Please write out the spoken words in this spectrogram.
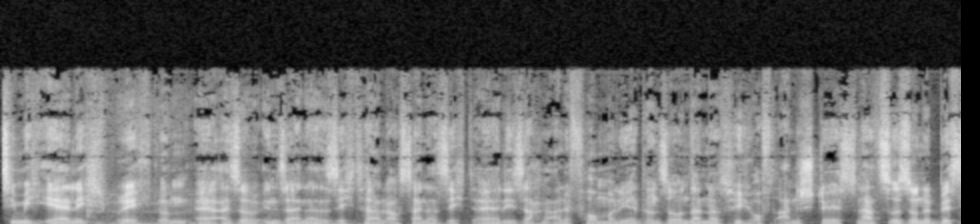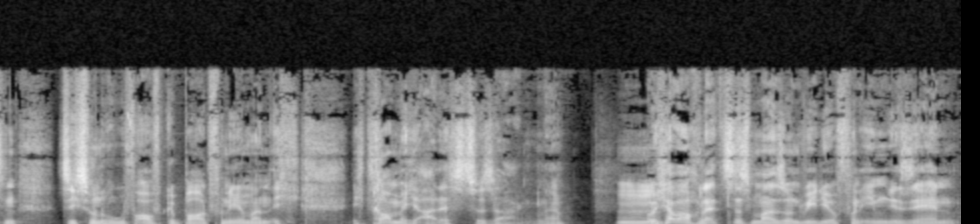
ziemlich ehrlich spricht und äh, also in seiner Sicht halt aus seiner Sicht äh, die Sachen alle formuliert und so und dann natürlich oft anstößt und hat so so ein bisschen sich so einen Ruf aufgebaut von jemandem. Ich ich traue mich alles zu sagen, ne? Aber ich habe auch letztens mal so ein Video von ihm gesehen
